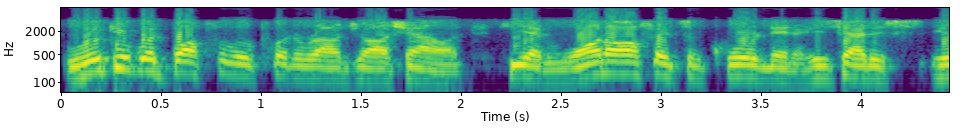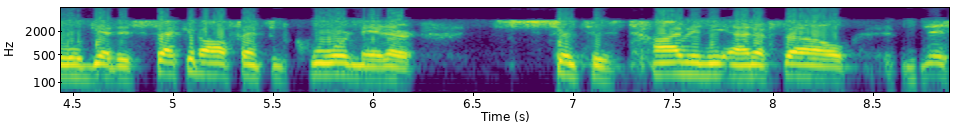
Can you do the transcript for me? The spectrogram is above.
look at what Buffalo put around Josh Allen. He had one offensive coordinator. He's had his, he will get his second offensive coordinator since his time in the NFL this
